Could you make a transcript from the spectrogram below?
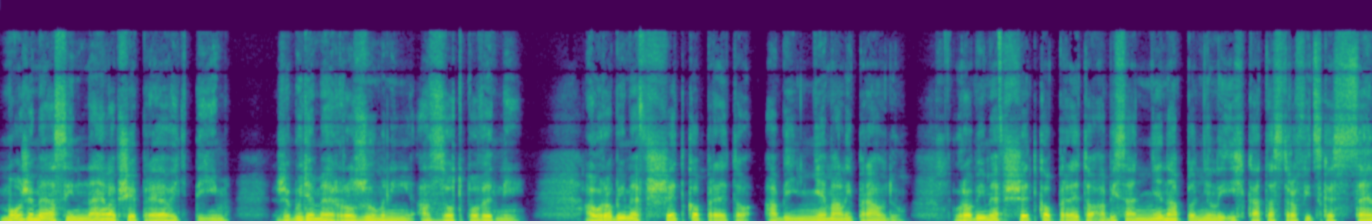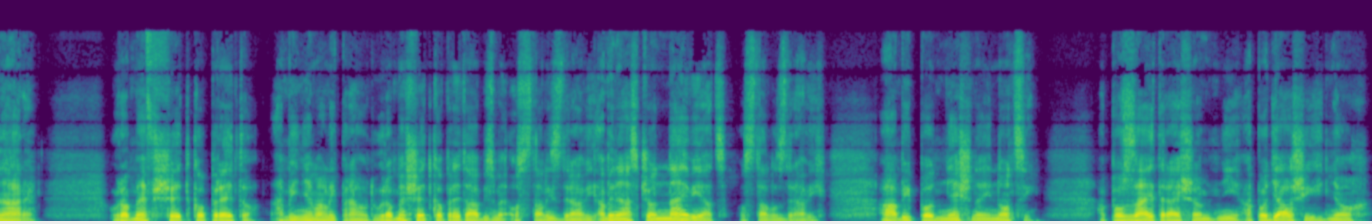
môžeme asi najlepšie prejaviť tým, že budeme rozumní a zodpovední. A urobíme všetko preto, aby nemali pravdu. Urobíme všetko preto, aby sa nenaplnili ich katastrofické scenáre. Urobme všetko preto, aby nemali pravdu. Urobme všetko preto, aby sme ostali zdraví. Aby nás čo najviac ostalo zdravých. A aby po dnešnej noci a po zajtrajšom dni a po ďalších dňoch,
